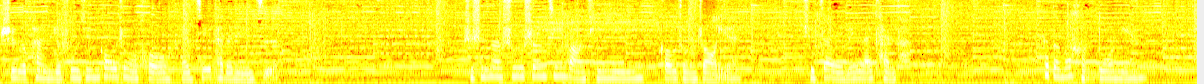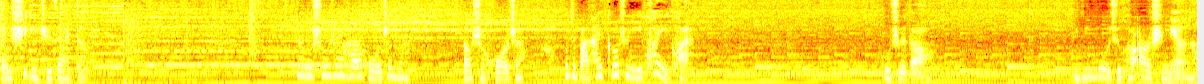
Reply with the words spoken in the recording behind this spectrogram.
是个盼着夫君高中后来接他的女子。只是那书生金榜题名，高中状元，却再也没来看他。他等了很多年，还是一直在等。那个书生还活着吗？要是活着，我就把它割成一块一块。不知道。已经过去快二十年了，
